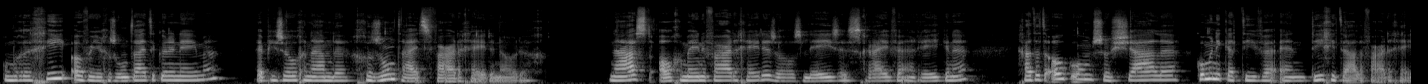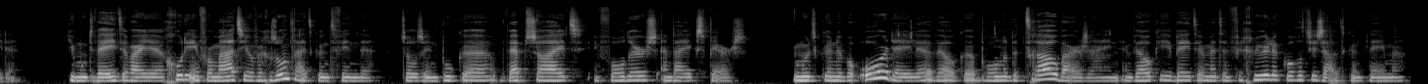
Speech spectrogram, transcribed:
Om regie over je gezondheid te kunnen nemen, heb je zogenaamde gezondheidsvaardigheden nodig. Naast algemene vaardigheden zoals lezen, schrijven en rekenen, gaat het ook om sociale, communicatieve en digitale vaardigheden. Je moet weten waar je goede informatie over gezondheid kunt vinden, zoals in boeken, websites, in folders en bij experts. Je moet kunnen beoordelen welke bronnen betrouwbaar zijn en welke je beter met een figuurlijk korreltje zout kunt nemen.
